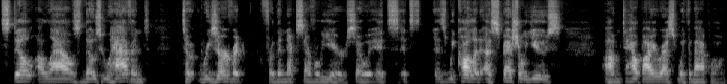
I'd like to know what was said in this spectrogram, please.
still allows those who haven't to reserve it for the next several years. So it's, it's as we call it, a special use um, to help IRS with the backlog.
